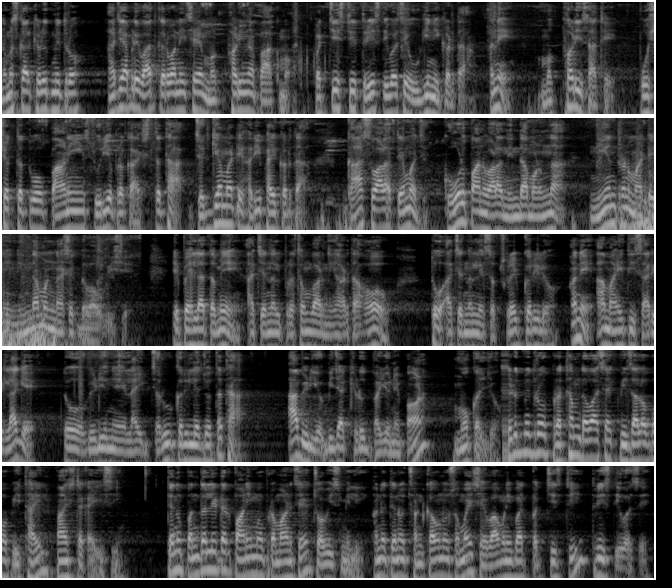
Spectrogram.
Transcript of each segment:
નમસ્કાર ખેડૂત મિત્રો. આજે આપણે વાત કરવાની છે મગફળીના પાકમાં. પચીસથી ત્રીસ દિવસે ઉગી નીકળતા અને મગફળી સાથે પોષક તત્વો, પાણી, સૂર્યપ્રકાશ તથા જગ્યા માટે હરીફાઈ કરતા ઘાસવાળા તેમજ ઘોળ પાનવાળા નિંદામણોના નિયંત્રણ માટેની નિંદામણનાશક દવાઓ વિશે. એ પહેલાં તમે આ ચેનલ પ્રથમવાર નિહાળતા હોવ તો આ ચેનલને સબસ્ક્રાઈબ કરી લો અને આ માહિતી સારી લાગે તો વિડીયોને લાઈક જરૂર કરી લેજો તથા આ વીડિયો બીજા ખેડૂત ભાઈઓને પણ મોકલજો. ખેડૂત મિત્રો, પ્રથમ દવા છે ક્વિઝાલોપ ઓફ ઇથાઇલ પાંચ ટકા ઇસી તેનું પંદર લીટર પાણીમાં પ્રમાણ છે ચોવીસ મિલી. અને તેનો છંટકાવનો સમય છે વાવણી બાદ પચીસથી ત્રીસ દિવસે.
